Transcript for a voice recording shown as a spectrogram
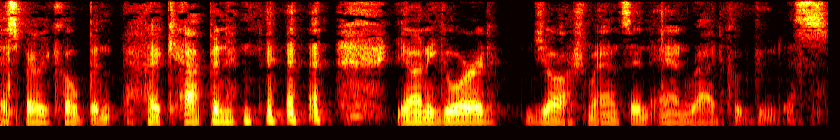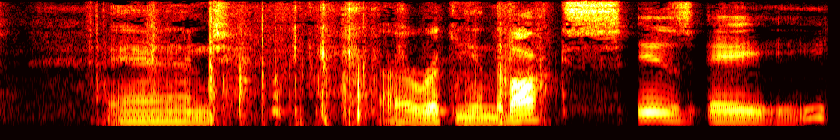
Kasperi Kopen, Kapanen, Yanni Gourde, Josh Manson, and Radko Gudas. And our rookie in the box is a...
